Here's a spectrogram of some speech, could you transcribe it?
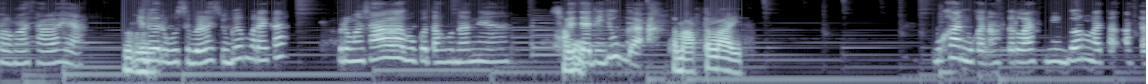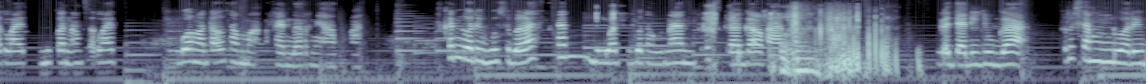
kalau nggak salah ya. Mm-mm. ya 2011 juga mereka bermasalah buku tahunannya. Sama, Gak jadi juga. sama Afterlife. bukan bukan afterlife nih. Gua nggak tahu afterlife bukan afterlife. Gua nggak tahu sama vendornya apa. Kan 2011 kan buat buku tahunan terus gagal kan? Nggak jadi juga. Terus yang 2000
